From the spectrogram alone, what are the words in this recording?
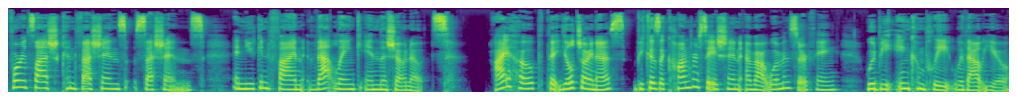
forward slash confessions sessions, and you can find that link in the show notes. I hope that you'll join us because a conversation about women surfing would be incomplete without you.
